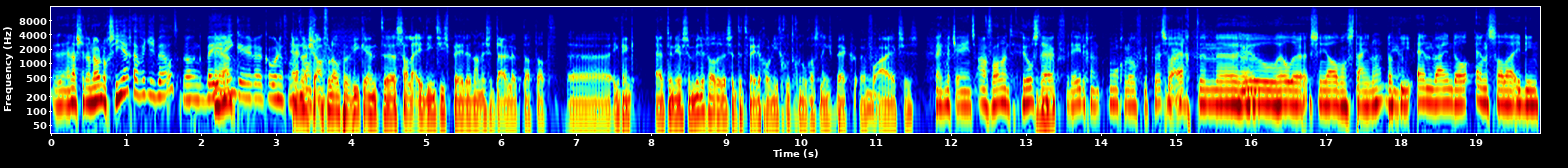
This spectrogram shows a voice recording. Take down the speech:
En als je dan ook nog Ziyech eventjes belt, dan ben je Ja. in één keer eh, koning van de En als je afgelopen weekend eh Salah Eddin ziet spelen, dan is het duidelijk dat dat, eh, ik denk, eh, ten eerste middenvelder is en ten tweede gewoon niet goed genoeg als linksback eh, voor Ja. Ajax is. Ben ik met je eens. Aanvallend heel sterk, verdedigend ongelooflijk Het is wel kwetsbaar. echt een eh, heel helder signaal van Stijn hoor. Dat Ja. hij en Wijndal en Salah Eddin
